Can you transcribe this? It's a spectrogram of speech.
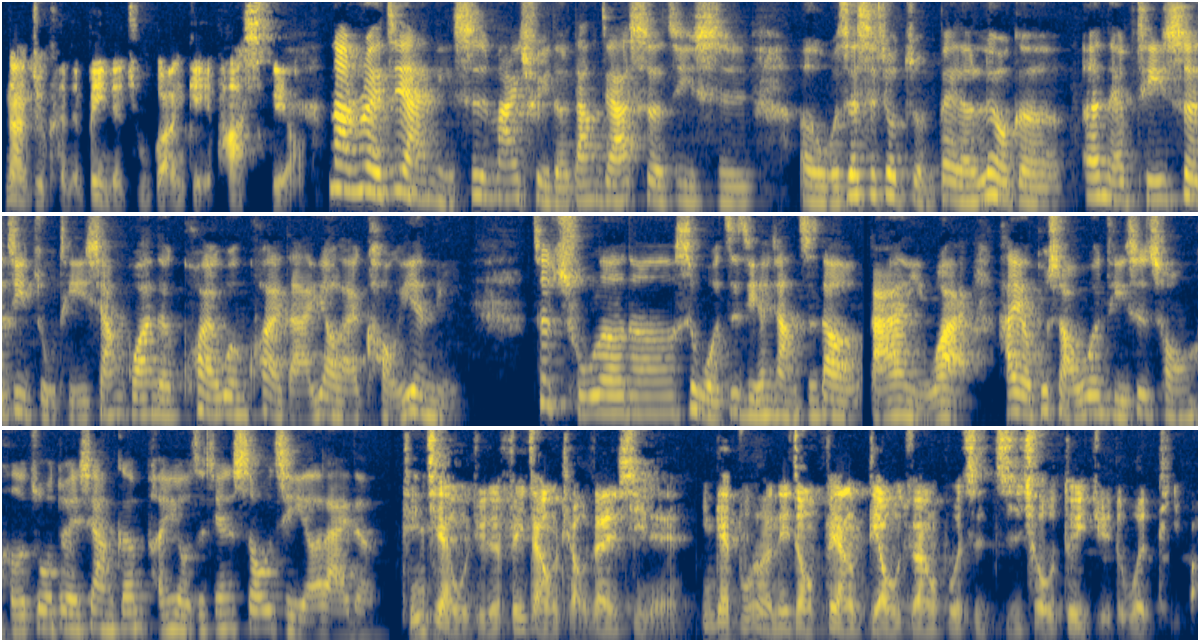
那就可能被你的主管给 pass 掉。那瑞，既然你是 MyTree 的当家设计师，呃，我这次就准备了六个 NFT 设计主题相关的快问快答，要来考验你。这除了呢是我自己很想知道答案以外，还有不少问题是从合作对象跟朋友之间收集而来的。听起来我觉得非常有挑战性诶，应该不会有那种非常刁钻或是直球对决的问题吧？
